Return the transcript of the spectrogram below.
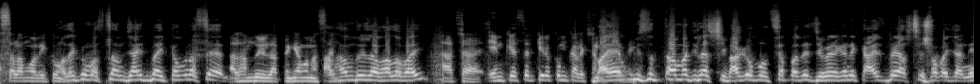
আসসালামু আলাইকুম। ওয়ালাইকুম আসসালাম। জাহিদ ভাই কেমন আছেন? আলহামদুলিল্লাহ আপনি কেমন আছেন? আলহামদুলিল্লাহ ভালো ভাই। আচ্ছা এমকেএস এর কীরকম কালেকশন ভাই এম কিছু তো আমার ডিলারশিপ আগেও বলছি আপনাদের যে এখানে কাইস ভাই আসছে সবাই জানে।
